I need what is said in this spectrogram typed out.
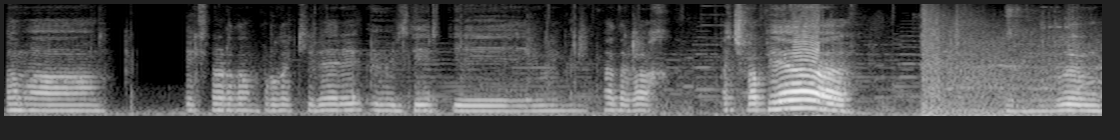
Tamam. Tekrardan buradakileri öldürdüm. Hadi kalk. Aç kapıyı. Zım.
